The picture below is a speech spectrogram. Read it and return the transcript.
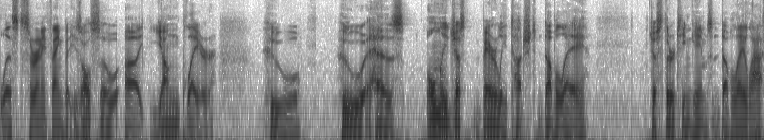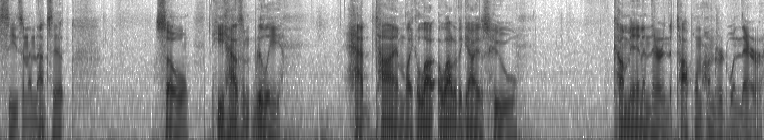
lists or anything, but he's also a young player who who has only just barely touched Double A, just 13 games in Double A last season, and that's it. So he hasn't really had time like a lot a lot of the guys who come in and they're in the top 100 when they're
